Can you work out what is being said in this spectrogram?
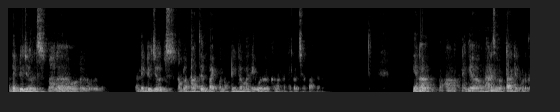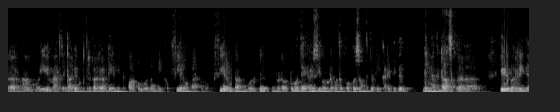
அந்த இண்டிவிஜுவல்ஸ் மேலே ஒரு அந்த இண்டிவிஜுவல்ஸ் நம்மளை பார்த்து பைக் பண்ணும் அப்படின்ற மாதிரி ஒரு கண்ணோட்டத்தில் வச்சுருப்பாங்க ஏன்னா நீங்க மேனேஜர் ஒரு டார்கெட் கொடுக்குறாருன்னா ஏன் மேனேஜர் டார்கெட் கொடுத்துருக்காரு அப்படின்னு நீங்க பார்க்கும்போது உங்களுக்கு ஃபியர் உண்டாகும் ஃபியர் உண்டாகும் போது உங்களோட ஒட்டுமொத்த எனர்ஜி ஒட்டுமொத்த ஃபோக்கஸும் வந்துட்டு உங்களுக்கு கிடைக்குது. நீங்க அந்த டாஸ்க்ல ஈடுபடுறீங்க.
